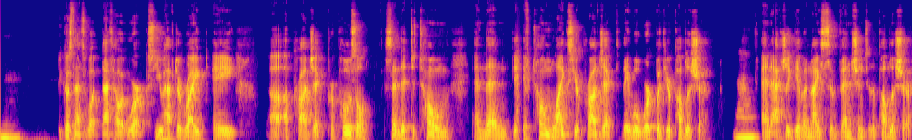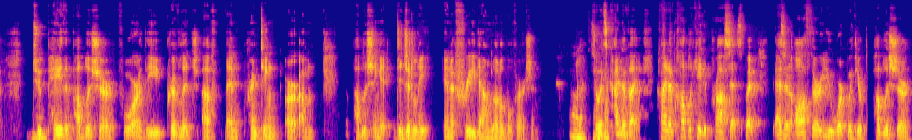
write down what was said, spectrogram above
mm. because that's what that's how it works. You have to write a uh, a project proposal, send it to Tome, and then if Tome likes your project, they will work with your publisher. Wow. And actually give a nice subvention to the publisher mm. to pay the publisher for the privilege of then printing or um, publishing it digitally in a free downloadable version. Oh, so it's kind of a kind of complicated process, but as an author, you work with your publisher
